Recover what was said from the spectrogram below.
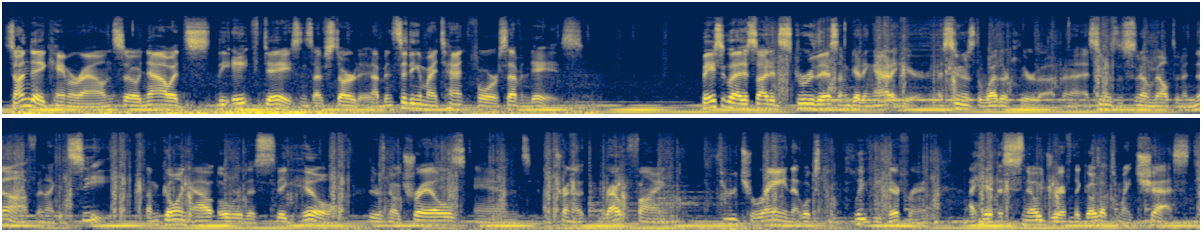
Sunday came around, so now it's the eighth day since I've started. I've been sitting in my tent for seven days. Basically, I decided, screw this, I'm getting out of here as soon as the weather cleared up and as soon as the snow melted enough and I could see. I'm going out over this big hill, there's no trails, and I'm trying to route find through terrain that looks completely different. I hit a snowdrift that goes up to my chest,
